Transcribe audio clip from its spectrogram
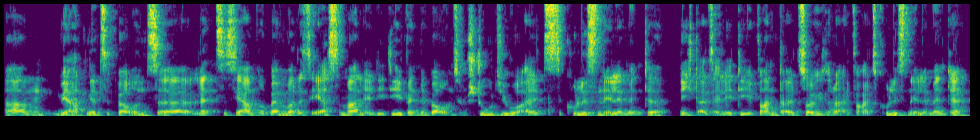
Ähm, wir hatten jetzt bei uns äh, letztes Jahr im November das erste Mal LED-Wände bei uns im Studio als Kulissenelemente, nicht als LED-Wand als solche, sondern einfach als Kulissenelemente.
